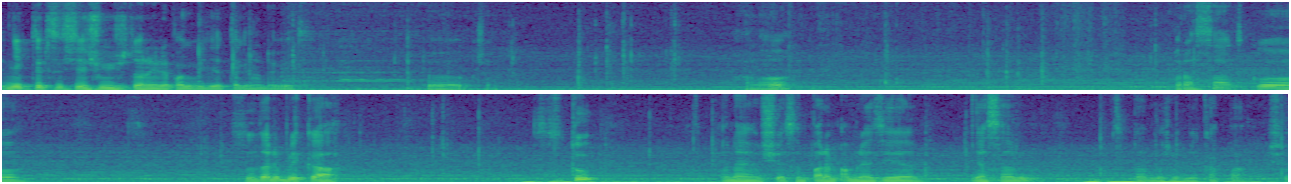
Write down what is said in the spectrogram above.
někteří si stěžují, že to nejde pak vidět, tak na 9. Dobře. Halo? Prasátko. Co to tady bliká? Co tu? A ne, už já jsem panem amnézie. Já jsem... Tam mě kapa, vše.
